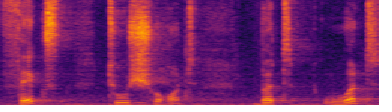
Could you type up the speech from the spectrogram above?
six, too short. But what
